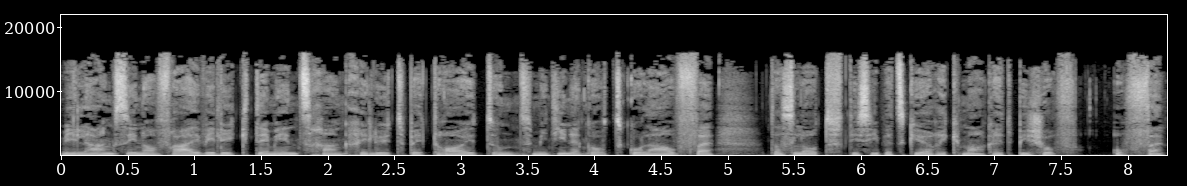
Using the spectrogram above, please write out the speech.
Wie lange sie noch freiwillig demenzkranke Leute betreut und mit ihnen geht laufen, das lässt die 70-jährige Margret Bischof offen.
